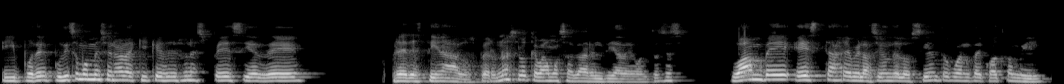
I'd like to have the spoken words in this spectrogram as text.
Y pudiésemos mencionar aquí que es una especie de predestinados, pero no es lo que vamos a dar el día de hoy. Entonces, Juan ve esta revelación de los 144 mil.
